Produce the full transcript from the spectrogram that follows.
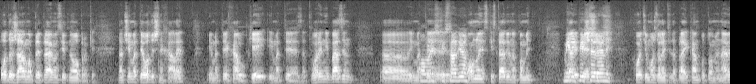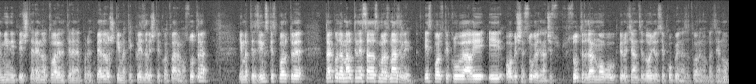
održavamo, prepravimo sitne opravke. Znači imate odlične hale, imate halu Kej, imate zatvoreni bazen, uh, imate Omladinski stadion. stadion na kome Kari pitch Tereni. hoće možda leti da pravi kamp u tome najve, mini pitch terene, otvorene terene pored pedagoške, imate klizalište koje otvaramo sutra, imate zimske sportove, tako da malte ne sada smo razmazili i sportske klube, ali i obične sugrađe. Znači, sutra dan mogu piroćanci da dođu da se kupaju na zatvorenom bazenu,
